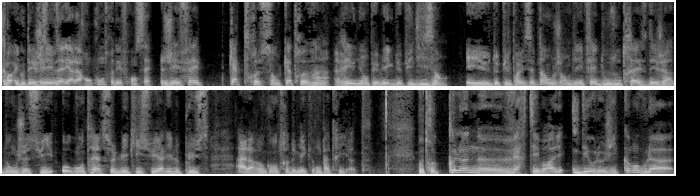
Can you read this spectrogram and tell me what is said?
Alors, écoutez, Est-ce que vous allez à la rencontre des Français? J'ai fait 480 réunions publiques depuis 10 ans. Et euh, depuis le 1er septembre, j'en ai fait 12 ou 13 déjà. Donc je suis au contraire celui qui suis allé le plus à la rencontre de mes compatriotes. Votre colonne euh, vertébrale idéologique, comment vous la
